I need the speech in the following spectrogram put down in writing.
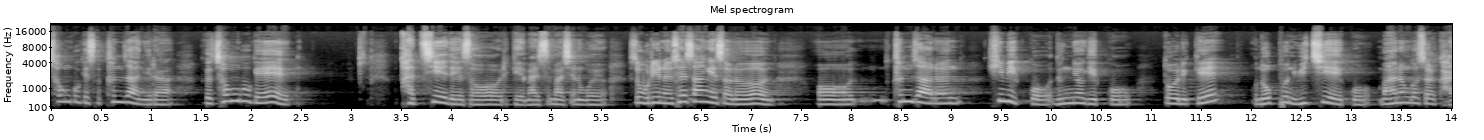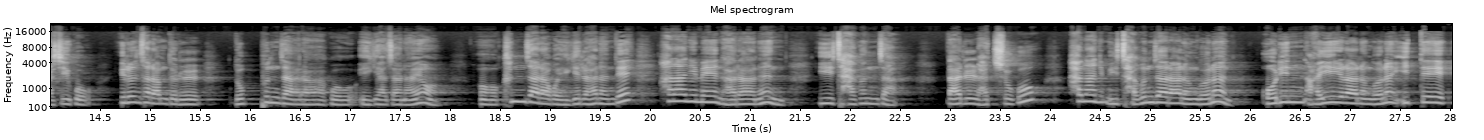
천국에서 큰자 아니라 그 천국에 가치에 대해서 이렇게 말씀하시는 거예요. 그래서 우리는 세상에서는 어, 큰 자는 힘 있고 능력 있고 또 이렇게 높은 위치에 있고 많은 것을 가지고 이런 사람들을 높은 자라고 얘기하잖아요. 어, 큰 자라고 얘기를 하는데 하나님의 나라는 이 작은 자, 나를 낮추고 하나님 이 작은 자라는 거는 어린 아이라는 거는 이때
